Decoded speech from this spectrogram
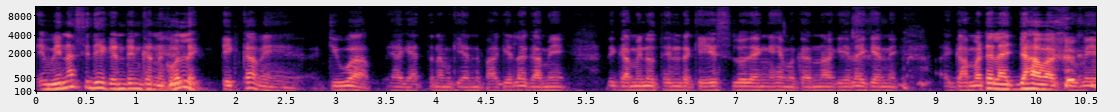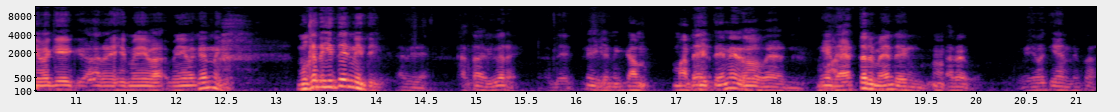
වෙනස් සිදිය කටෙන් කරන කොල්ලෙක් ටික්ක මේ කිව්වා එයාගේ ඇත්තනම කියන්න පාගේලා ගමේ ගමනොත් එෙනට කේස්ලෝ දැන් එහෙම කරනවා කියලා. කියන්නේ ගමට ලැජ්ජාවක් මේ වගේ අර එහෙම මේව කරන්න. මොකද හිතෙන් ඉතින්? ඇ කතා විවරයි ගම් මට හිතෙන්නේ මේ ඇත්තරම දැන් අර ඒවා කියන්න එපා.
